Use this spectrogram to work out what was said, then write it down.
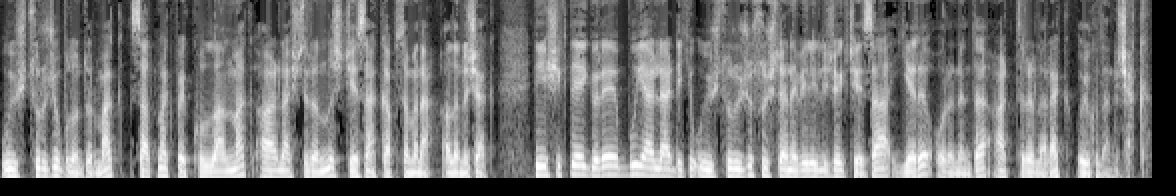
uyuşturucu bulundurmak, satmak ve kullanmak ağırlaştırılmış ceza kapsamına alınacak. Değişikliğe göre bu yerlerdeki uyuşturucu suçlarına verilecek ceza yarı oranında arttırılarak uygulanacak.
